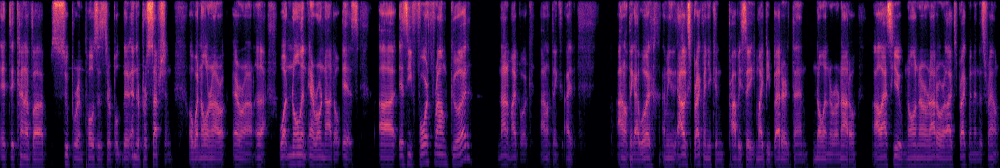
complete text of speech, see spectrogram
it, it kind of uh, superimposes their their and their perception of what Nolan Arenado, uh, what Nolan Arenado is. Uh, is he fourth round good? Not in my book. I don't think I. I don't think I would. I mean, Alex Bregman, you can probably say he might be better than Nolan Arenado. I'll ask you, Nolan or Arenado or Alex Bregman in this round?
